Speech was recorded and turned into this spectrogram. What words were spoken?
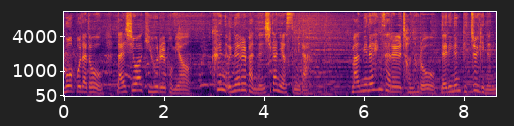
무엇보다도 날씨와 기후를 보며 큰 은혜를 받는 시간이었습니다. 만민의 행사를 전후로 내리는 빗줄기는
